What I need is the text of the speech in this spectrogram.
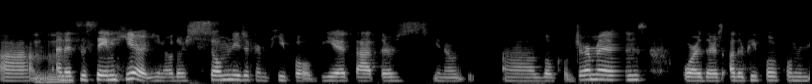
um, mm-hmm. and it's the same here you know there's so many different people be it that there's you know uh, local germans or there's other people from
